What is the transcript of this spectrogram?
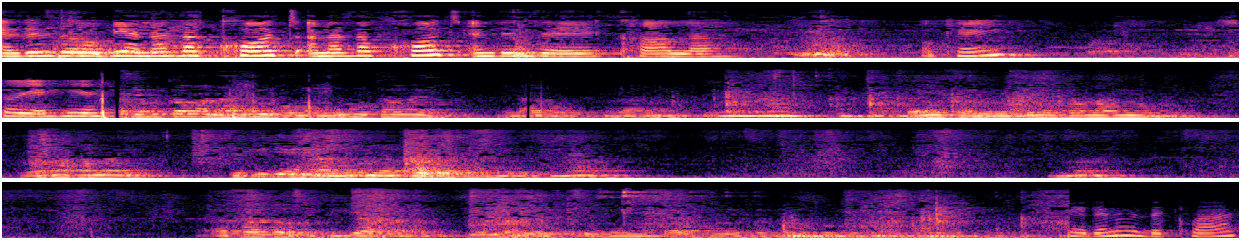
And then there will be another coat, another coat, and then the color. Okay? So you're here. Sehemu Hidden with the class,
